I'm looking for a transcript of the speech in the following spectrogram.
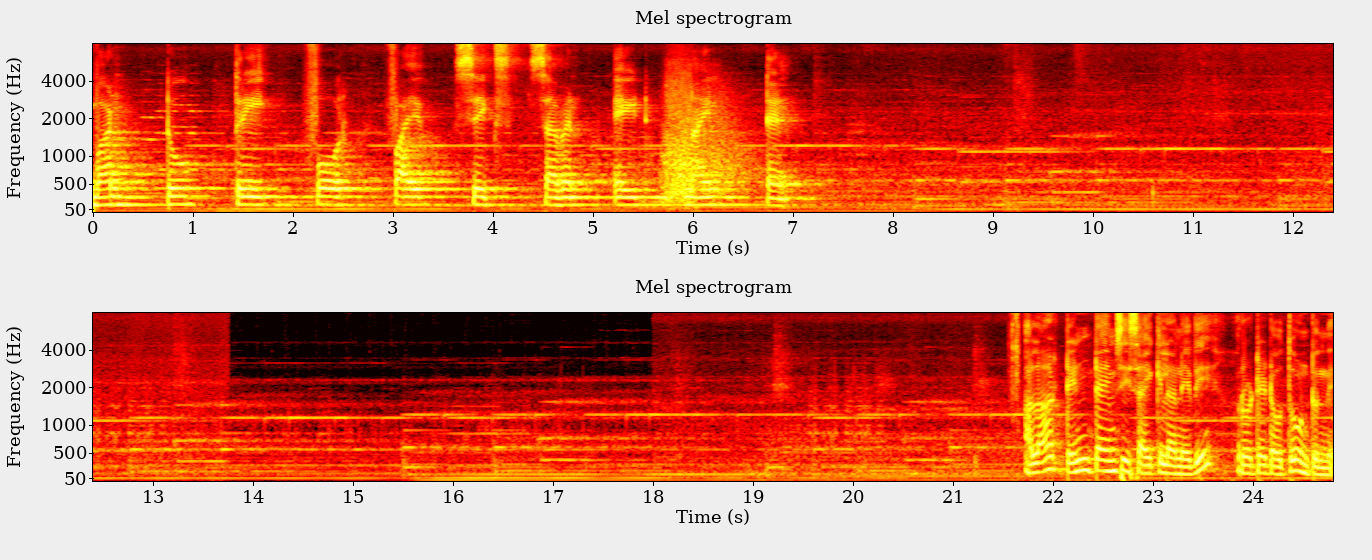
One, two, three, four, five, six, seven, eight, nine, ten. అలా టెన్ టైమ్స్ ఈ సైకిల్ అనేది రొటేట్ అవుతూ ఉంటుంది.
